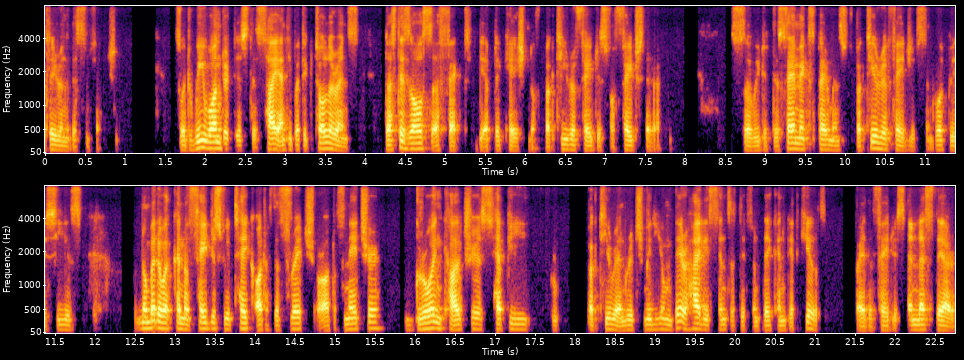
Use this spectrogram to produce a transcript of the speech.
clearing this infection. So what we wondered is this high antibiotic tolerance, does this also affect the application of bacteriophages for phage therapy? So we did the same experiments with bacteriophages, and what we see is no matter what kind of phages we take out of the fridge or out of nature, growing cultures, happy bacteria and rich medium, they're highly sensitive and they can get killed by the phages unless they are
